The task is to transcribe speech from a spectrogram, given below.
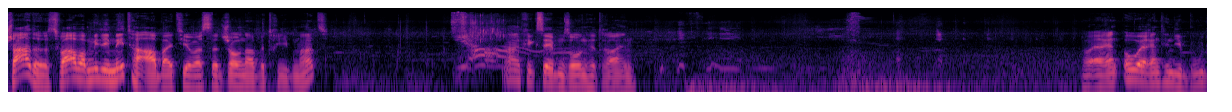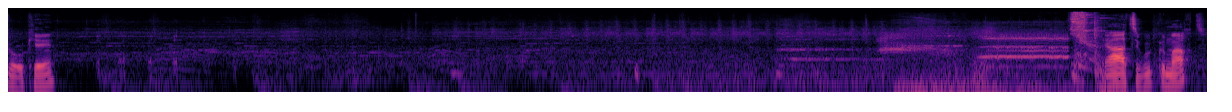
Schade, es war aber Millimeterarbeit hier, was der Jonah betrieben hat. Dann kriegst du eben so einen Hit rein. Oh, er rennt, oh, er rennt in die Bude, okay. Ja, hat sie gut gemacht.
